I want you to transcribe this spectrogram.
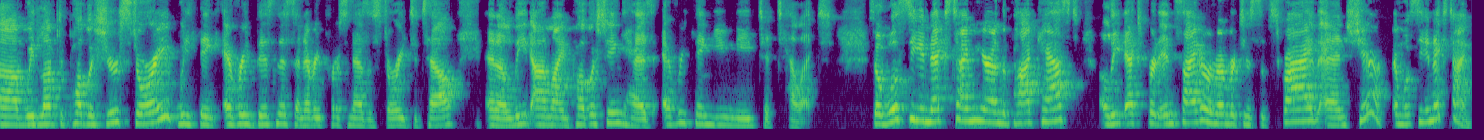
Um, we'd love to publish your story. We think every business and every person has a story to tell, and Elite Online Publishing has everything you need to tell it. So, we'll see you next time here on the podcast, Elite Expert Insider. Remember to subscribe and share, and we'll see you next next time.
